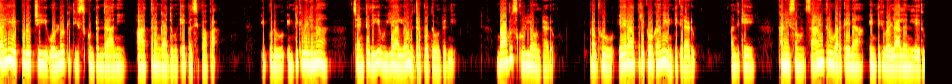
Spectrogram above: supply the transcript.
తల్లి ఎప్పుడొచ్చి ఒళ్ళోకి తీసుకుంటుందా అని ఆత్రంగా దుమికే పసిపాప. ఇప్పుడు ఇంటికి వెళ్ళినా చంటిది ఉయ్యాల్లో నిద్రపోతూ ఉంటుంది. బాబు స్కూల్లో ఉంటాడు. ప్రభు ఏ రాత్రికోగాని ఇంటికి రాడు. అందుకే కనీసం సాయంత్రం వరకైనా ఇంటికి వెళ్ళాలని లేదు.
